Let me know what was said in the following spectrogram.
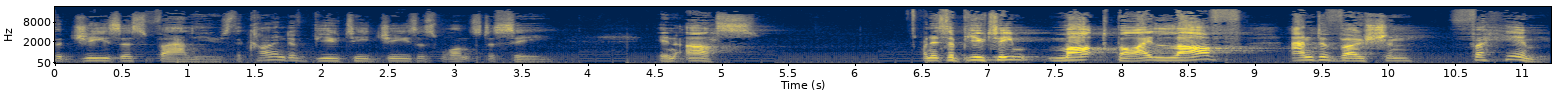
that Jesus values, the kind of beauty Jesus wants to see in us. And it's a beauty marked by love and devotion for Him,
